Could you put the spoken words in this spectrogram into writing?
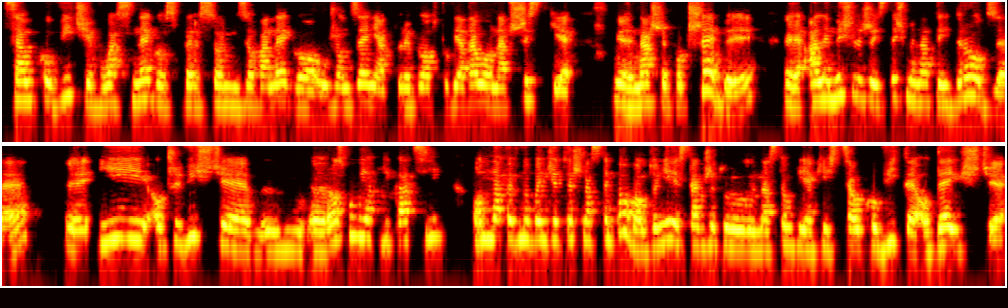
całkowicie własnego, spersonizowanego urządzenia, które by odpowiadało na wszystkie e, nasze potrzeby, e, ale myślę, że jesteśmy na tej drodze Y, I oczywiście y, rozwój aplikacji, on na pewno będzie też następował. To nie jest tak, że tu nastąpi jakieś całkowite odejście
